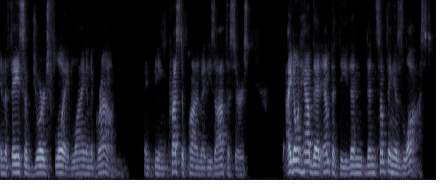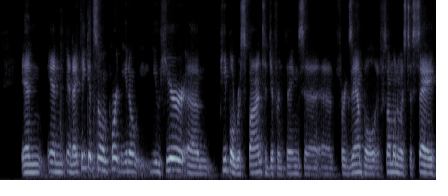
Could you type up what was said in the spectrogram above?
in the face of George Floyd lying on the ground and being pressed upon by these officers, I don't have that empathy, then then something is lost. And and and I think it's so important. You know, you hear um, people respond to different things. Uh, uh, for example, if someone was to say,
